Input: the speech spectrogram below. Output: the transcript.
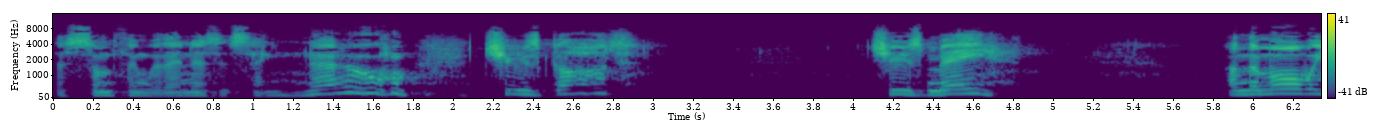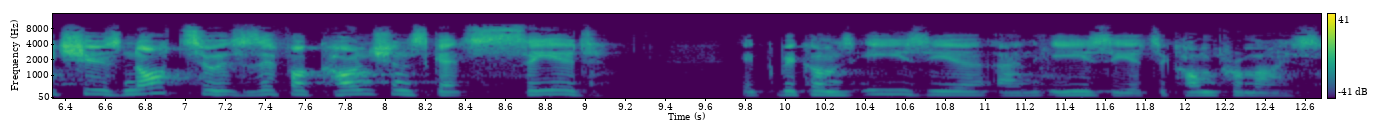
there's something within us that's saying, No, choose God, choose me. And the more we choose not to, it's as if our conscience gets seared. It becomes easier and easier to compromise.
